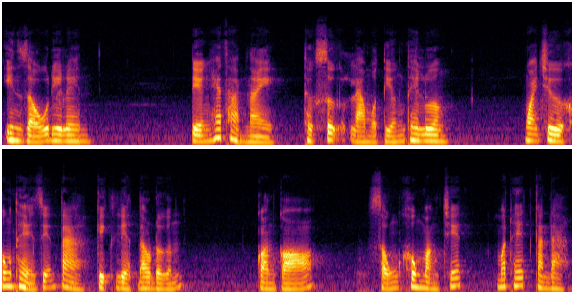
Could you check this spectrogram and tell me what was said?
in dấu đi lên. Tiếng hét thảm này Thực sự là một tiếng thê lương Ngoại trừ không thể diễn tả kịch liệt đau đớn. Còn có Sống không bằng chết, Mất hết can đảm.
